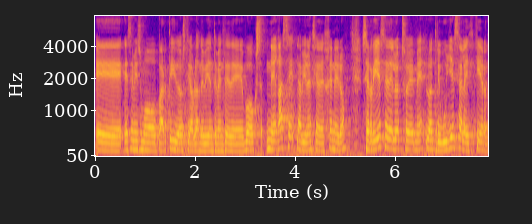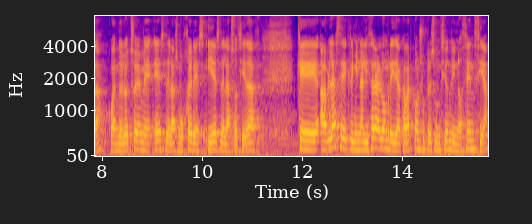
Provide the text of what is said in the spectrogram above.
eh, ese mismo partido, estoy hablando evidentemente de Vox, negase la violencia de género, se riese del 8M, lo atribuyese a la izquierda, cuando el 8M es de las mujeres y es de la sociedad que hablase de criminalizar al hombre y de acabar con su presunción de inocencia,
